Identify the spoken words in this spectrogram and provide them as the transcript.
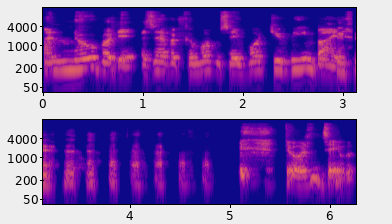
And nobody has ever come up and say, What do you mean by doors and tables?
